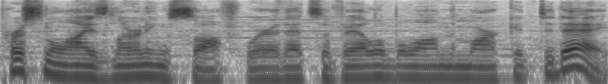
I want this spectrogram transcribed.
personalized learning software that's available on the market today.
